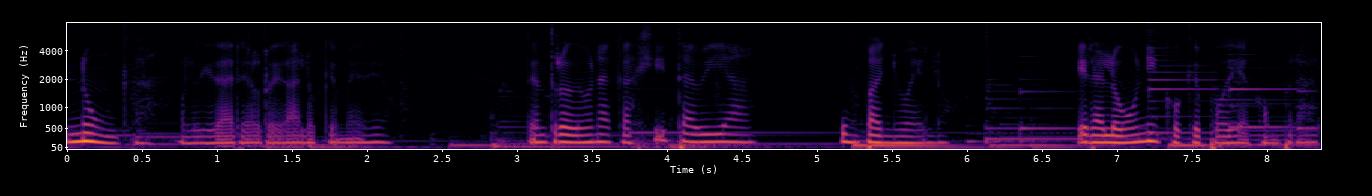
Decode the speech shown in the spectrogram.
Nunca olvidaré el regalo que me dio. Dentro de una cajita había un pañuelo era lo único que podía comprar.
